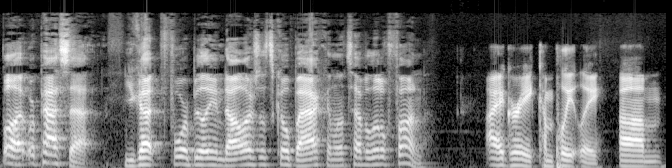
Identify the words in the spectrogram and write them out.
But we're past that. You got four billion dollars. Let's go back and let's have a little fun. I agree completely. Um,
